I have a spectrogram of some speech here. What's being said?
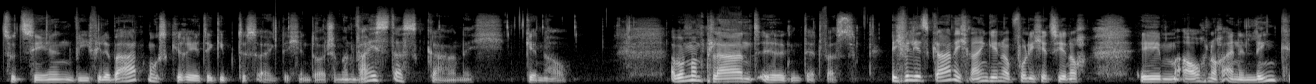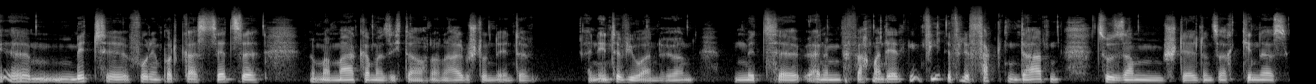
zu zählen, wie viele Beatmungsgeräte gibt es eigentlich in Deutschland. Man weiß das gar nicht genau. Aber man plant irgendetwas. Ich will jetzt gar nicht reingehen, obwohl ich jetzt hier noch eben auch noch einen Link ähm, mit äh, vor dem Podcast setze. Wenn man mag, kann man sich da auch noch eine halbe Stunde inter ein Interview anhören mit äh, einem Fachmann, der viele, viele Fakten, Daten zusammenstellt und sagt, Kinders,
